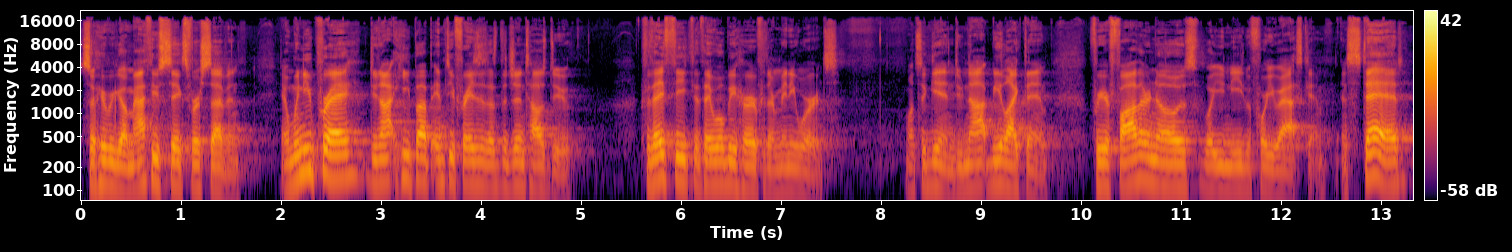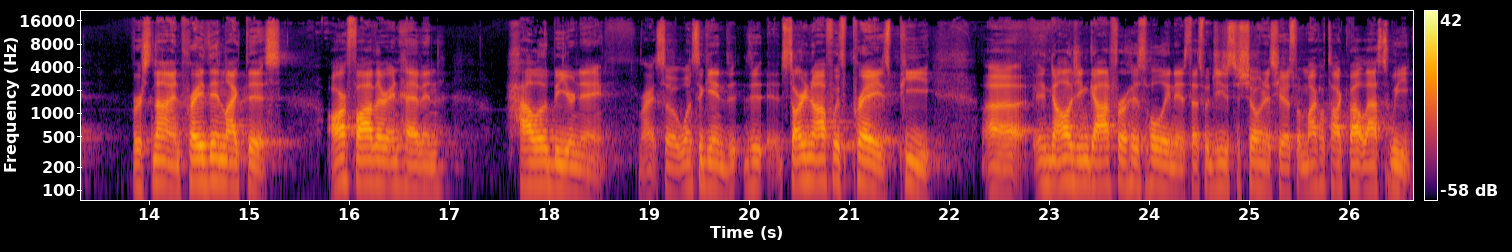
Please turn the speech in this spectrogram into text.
So here we go Matthew 6, verse 7. And when you pray, do not heap up empty phrases as the Gentiles do, for they think that they will be heard for their many words. Once again, do not be like them, for your Father knows what you need before you ask Him. Instead, verse 9, pray then like this Our Father in heaven, hallowed be your name. Right? So, once again, starting off with praise, P, uh, acknowledging God for His holiness. That's what Jesus is showing us here. That's what Michael talked about last week.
